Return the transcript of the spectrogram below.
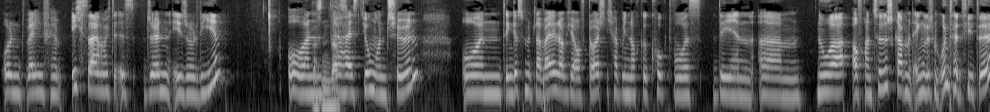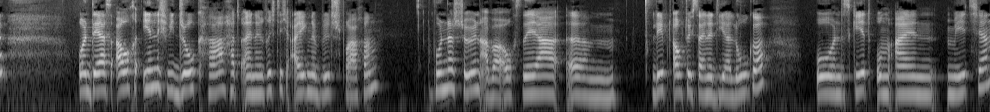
Und welchen Film ich sagen möchte, ist Jeune et Jolie. Und der heißt Jung und Schön. Und den gibt es mittlerweile, glaube ich, auch auf Deutsch. Ich habe ihn noch geguckt, wo es den ähm, nur auf Französisch gab mit englischem Untertitel. Und der ist auch ähnlich wie Joker, hat eine richtig eigene Bildsprache. Wunderschön, aber auch sehr, ähm, lebt auch durch seine Dialoge. Und es geht um ein Mädchen,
